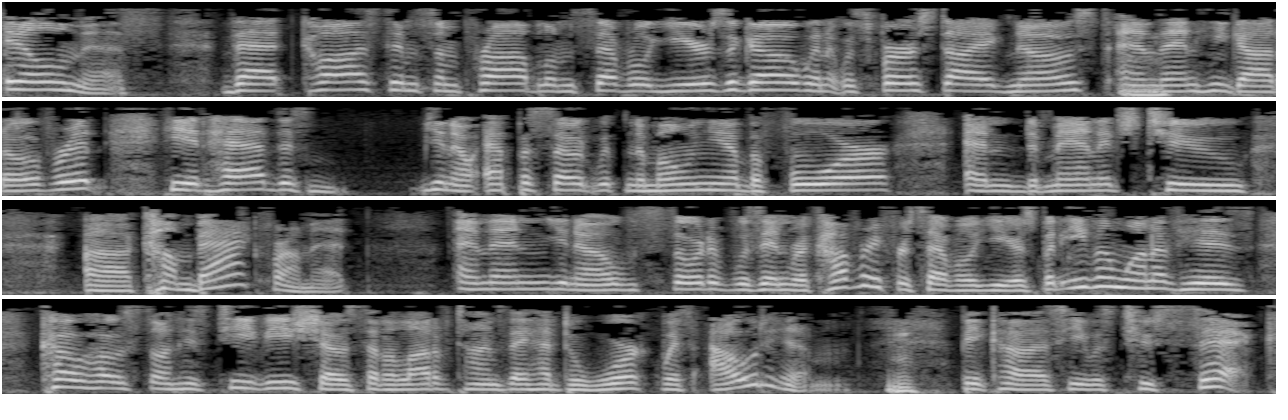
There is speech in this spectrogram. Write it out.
illness that caused him some problems several years ago when it was first diagnosed, and then he got over it. He had had this you know, episode with pneumonia before and managed to uh, come back from it. And then, you know, sort of was in recovery for several years. But even one of his co-hosts on his TV show said a lot of times they had to work without him because he was too sick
